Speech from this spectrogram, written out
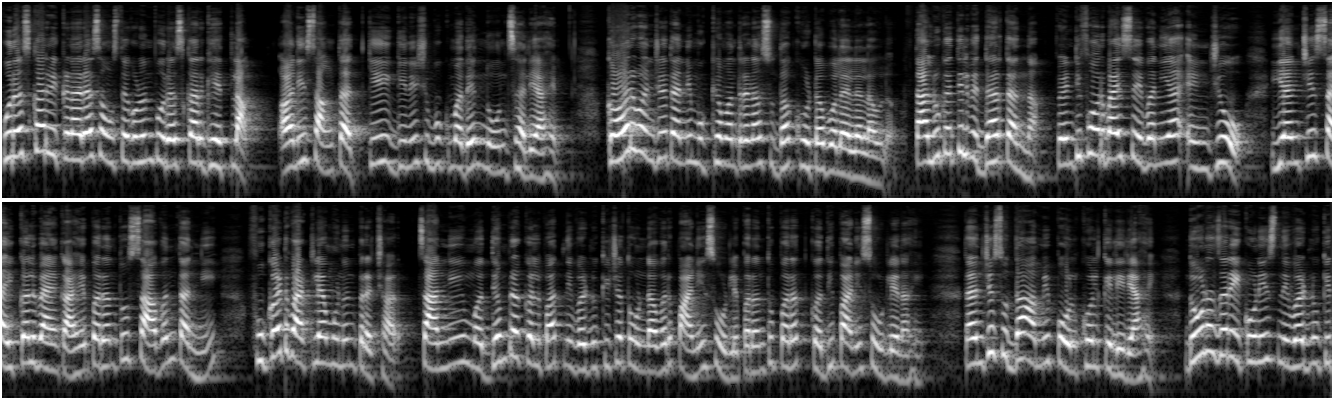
पुरस्कार विकणाऱ्या संस्थेकडून पुरस्कार घेतला आणि सांगतात की गिनीश बुकमध्ये नोंद झाली आहे. कहर म्हणजे त्यांनी मुख्यमंत्र्यांना सुद्धा खोटं बोलायला लावलं. तालुक्यातील विद्यार्थ्यांना ट्वेंटी फोर बाय सेव्हन या एनजीओ यांची सायकल बँक आहे परंतु सावंतांनी फुकट वाटल्या म्हणून प्रचार. चांदणी मध्यम प्रकल्पात निवडणुकीच्या तोंडावर पाणी सोडले परंतु परत कधी पाणी सोडले नाही. त्यांची सुद्धा आम्ही पोलखोल केलेली आहे. दोन हजार एकोणीस निवडणुकीत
